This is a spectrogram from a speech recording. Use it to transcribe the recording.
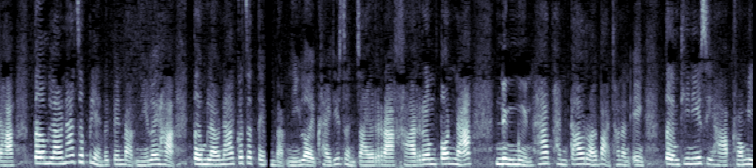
นะคะ เติมแล้วน่าจะเปลี่ยนไปเป็นแบบนี้เลยค่ะ เติมแล้วหน้าก็จะเต็มแบบนี้เลยใครที่สนใจราคาเริ่มต้นนะ 15,900 บาทเท่านั้นเอง เติมที่นี่สิคะเพราะมี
